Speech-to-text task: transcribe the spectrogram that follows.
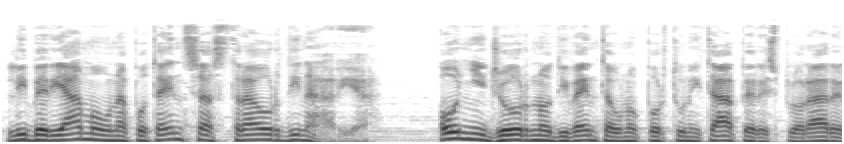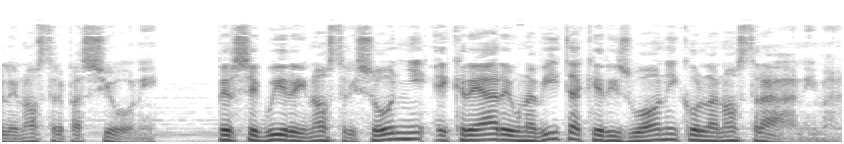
liberiamo una potenza straordinaria. Ogni giorno diventa un'opportunità per esplorare le nostre passioni, perseguire i nostri sogni e creare una vita che risuoni con la nostra anima.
